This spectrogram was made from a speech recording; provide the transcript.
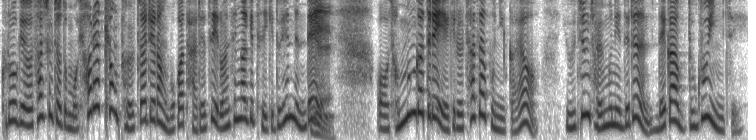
그러게요. 사실 저도 뭐 혈액형 별자리랑 뭐가 다르지 이런 생각이 들기도 했는데 네. 어, 전문가들의 얘기를 찾아보니까요. 요즘 젊은이들은 내가 누구인지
